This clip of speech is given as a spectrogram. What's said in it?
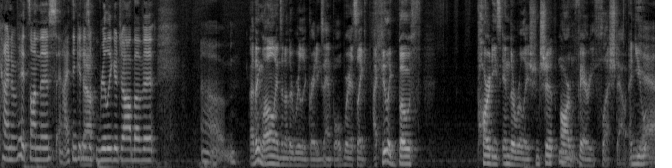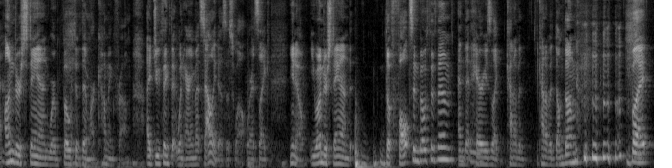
kind of hits on this, and I think it does a really good job of it. Um, I think La La Land's another really great example where it's like I feel like both parties in the relationship are very fleshed out and you Mm. Yeah. understand where both of them are coming from. I do think that when Harry met Sally does this well, where it's like, you know, you understand the faults in both of them and Mm-hmm. that Harry's like kind of a kind of a dum dum. but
